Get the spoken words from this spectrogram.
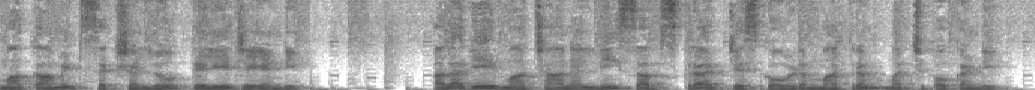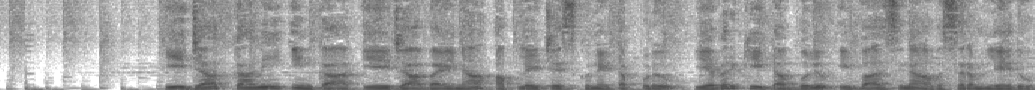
మా కామెంట్ సెక్షన్లో తెలియజేయండి. అలాగే మా ఛానల్ని సబ్స్క్రైబ్ చేసుకోవడం మాత్రం మర్చిపోకండి. ఈ జాబ్ కానీ ఇంకా ఏ జాబ్ అయినా అప్లై చేసుకునేటప్పుడు ఎవరికీ డబ్బులు ఇవ్వాల్సిన అవసరం లేదు.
